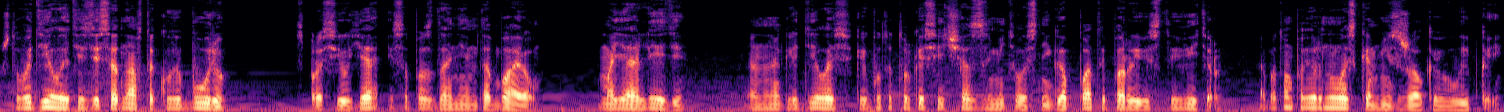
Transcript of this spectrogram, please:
«Что вы делаете здесь одна в такую бурю?» – спросил я и с опозданием добавил. «Моя леди». Она огляделась, как будто только сейчас заметила снегопад и порывистый ветер, а потом повернулась ко мне с жалкой улыбкой.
